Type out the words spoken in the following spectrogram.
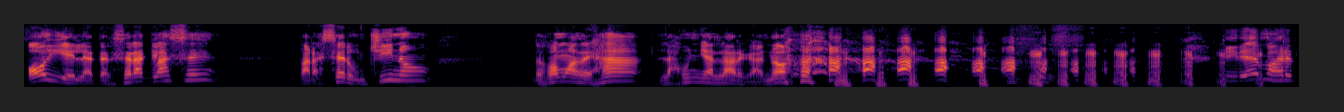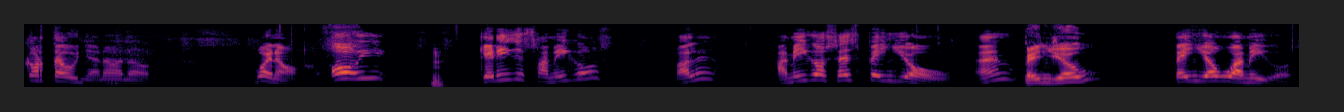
Hoy en la tercera clase, para ser un chino, nos vamos a dejar las uñas largas, ¿no? Tiremos el corta uña, no, no. Bueno, hoy, queridos amigos, ¿vale? Amigos es Pen You, ¿eh? Pen Joe. Pen You amigos.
